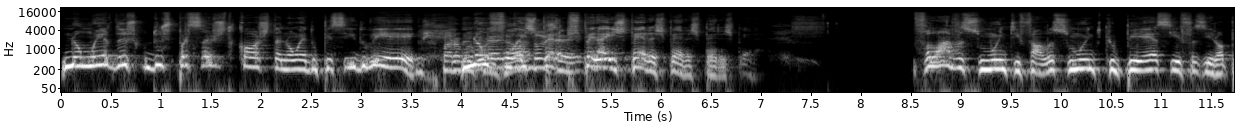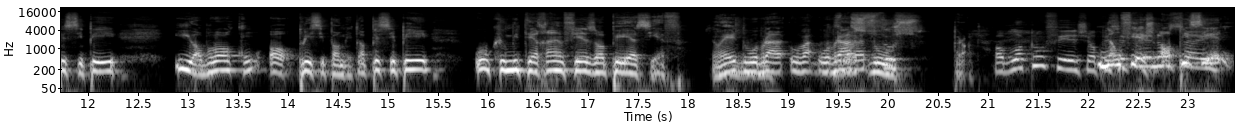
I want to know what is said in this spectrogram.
não é das, dos parceiros de Costa, não é do PC e do BE. Não foi, espera, espera aí, espera, espera, espera, espera. Falava-se muito e fala-se muito que o PS ia fazer ao PCP e ao Bloco, ou principalmente ao PCP, o que o Mitterrand fez ao PSF. Não é? Do abra, o, o abraço dos. Pronto. Ao Bloco não fez, ao PCP não fez, não ao PC sei.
